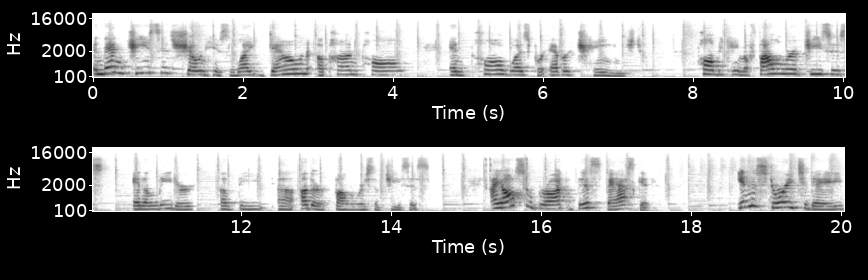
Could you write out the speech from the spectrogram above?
And then Jesus shone his light down upon Paul, and Paul was forever changed. Paul became a follower of Jesus and a leader of the uh, other followers of Jesus. I also brought this basket. In the story today,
